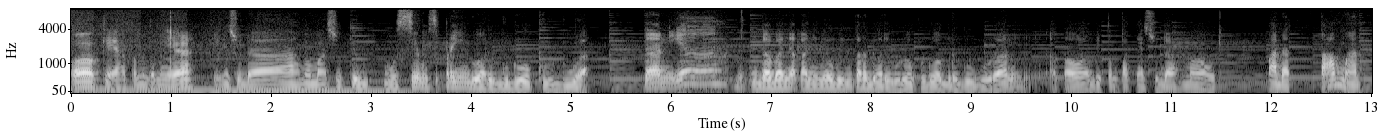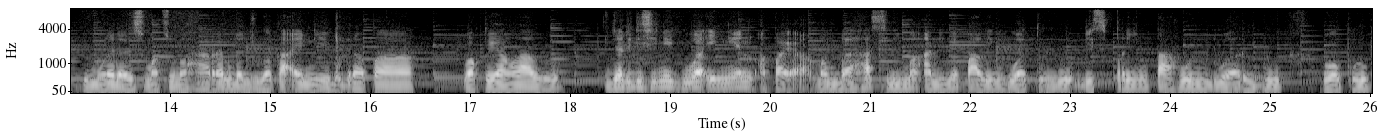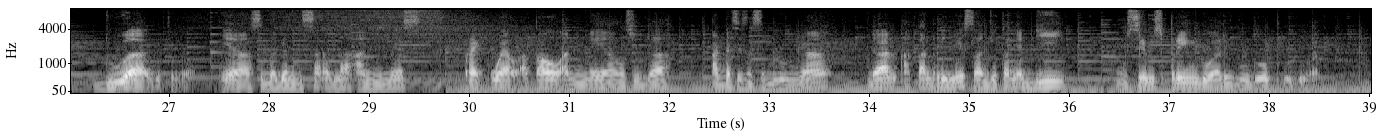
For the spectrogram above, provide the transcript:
Oke ya teman-teman ya, ini sudah memasuki musim spring 2022 dan ya udah banyak anime winter 2022 berguguran atau lebih tempatnya sudah mau pada tamat dimulai dari Sumatsu no Harem dan juga KNY beberapa waktu yang lalu. Jadi di sini gua ingin apa ya membahas 5 anime paling gua tunggu di spring tahun 2022 gitu ya. Ya, sebagian besar adalah anime prequel atau anime yang sudah ada season sebelumnya dan akan rilis lanjutannya di musim spring 2022.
